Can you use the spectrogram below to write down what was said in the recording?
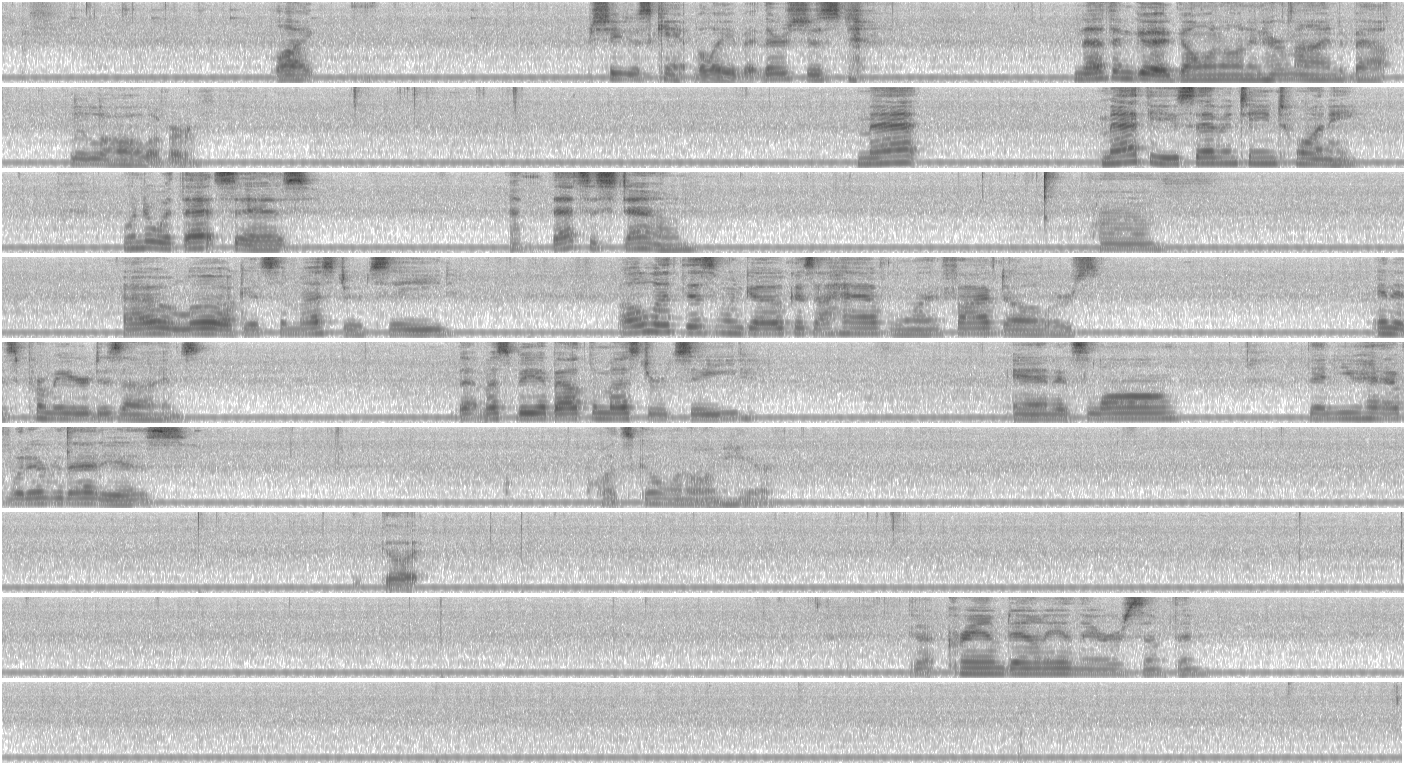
like she just can't believe it. There's just nothing good going on in her mind about little Oliver. Matt, Matthew 17:20. Wonder what that says. That's a stone. Um, oh, look, it's the mustard seed. I'll let this one go because I have one. $5. And it's Premier Designs. That must be about the mustard seed. and it's long, then you have whatever that is. What's going on here? Got got crammed down in there or something.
